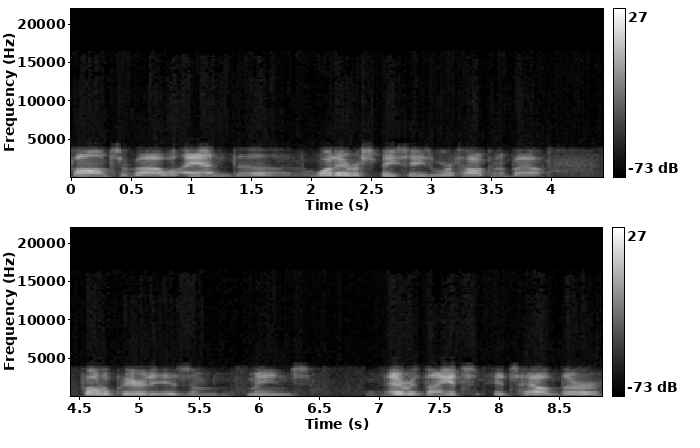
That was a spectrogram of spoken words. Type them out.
fawn survival and uh, whatever species we're talking about. Photoperiodism means everything. It's it's how their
